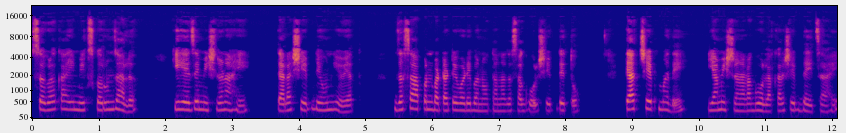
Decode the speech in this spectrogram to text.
सगळं काही मिक्स करून झालं की हे जे मिश्रण आहे त्याला शेप देऊन घेऊयात. जसं आपण बटाटे वडे बनवताना जसा गोल शेप देतो त्याच शेपमध्ये या मिश्रणाला गोलाकार शेप द्यायचा आहे.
